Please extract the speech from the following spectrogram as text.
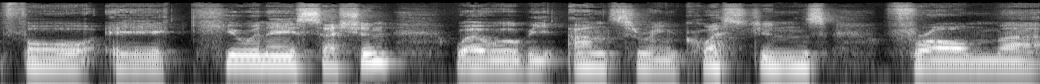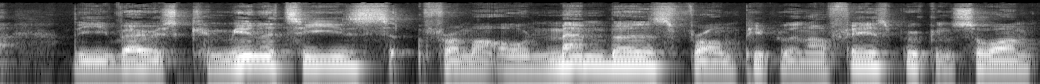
for a Q&A session where we'll be answering questions from uh, the various communities, from our own members, from people in our Facebook and so on.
